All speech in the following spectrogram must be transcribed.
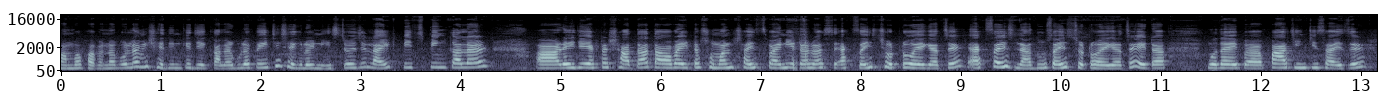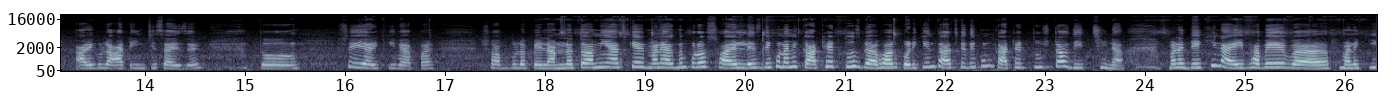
সম্ভব হবে না বলে আমি সেদিনকে যে কালারগুলো পেয়েছি সেগুলোই ওই যে লাইট পিচ পিঙ্ক কালার আর এই যে একটা সাদা, তাও আবার এটা সমান সাইজ পাইনি, এটা এক সাইজ ছোট হয়ে গেছে। এক সাইজ না, দু সাইজ ছোট হয়ে গেছে। এটা বোধ হয় পাঁচ ইঞ্চি সাইজের আর এগুলো আট ইঞ্চি সাইজের তো সেই আর কি ব্যাপার। সবগুলো পেলাম। না তো আমি আজকে মানে একদম পুরো সয়েললেস দেখুন আমি কাঠের তুষ ব্যবহার করি কিন্তু আজকে দেখুন কাঠের তুষটাও দিচ্ছি না। মানে দেখি না এইভাবে মানে কি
